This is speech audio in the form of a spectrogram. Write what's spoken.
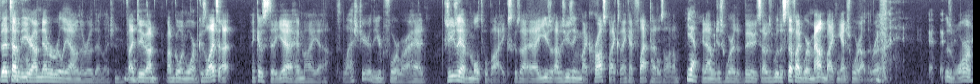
that time of the year, I'm never really out on the road that much. And if I do, I'm I'm going warm because a lot of ti- I think it was the yeah I had my uh, was it last year or the year before where I had because I usually have multiple bikes because I, I usually I was using my cross bikes I think I had flat pedals on them Yeah, and I would just wear the boots. I was with the stuff I'd wear mountain biking. I just wore out on the road. it was warm.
